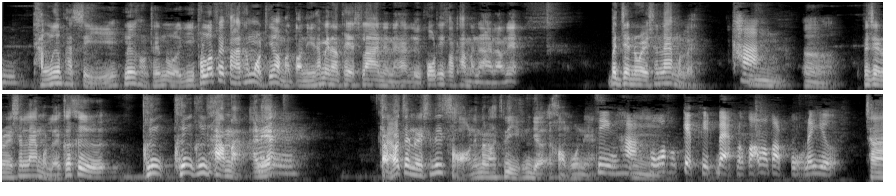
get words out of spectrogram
มทั้งเรื่องภาษีเรื่องของเทคโนโลยีเพราะรถไฟฟ้าทั้งหมดที่ออกมาตอนนี้ถ้าไม่นับเทสลาเนี่ยนะฮะหรือพวกที่เขาทำมานานแล้วเนี่ยเป็นเจเนอเรชันแรกหมดเลย ค่ะอืมเออเป็น generation แรกหมดเลยก็คือเพิ่งเพิ่งเพิ่งทำอะ อันเนี้ยมแต่ว่า generation ที่สองเนี่ยมันมักจะดีขึ้นเยอะของพวกเนี้ยจริงค่ะอืมเพราะว่าเขาเก็บ feedback แล้วก็เอามาปรับปรุงได้เยอะ ใช่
